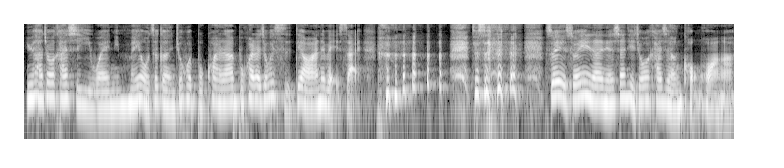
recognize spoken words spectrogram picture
因为他就会开始以为你没有这个，你就会不快乐，不快乐就会死掉啊！那比赛 就是，所以所以呢，你的身体就会开始很恐慌啊！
